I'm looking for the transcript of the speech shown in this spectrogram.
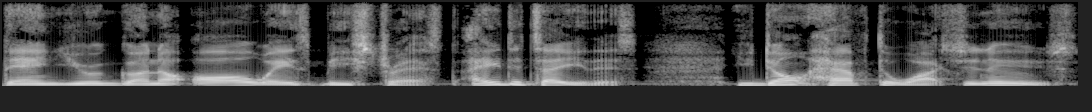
then you're going to always be stressed. I hate to tell you this. You don't have to watch the news.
